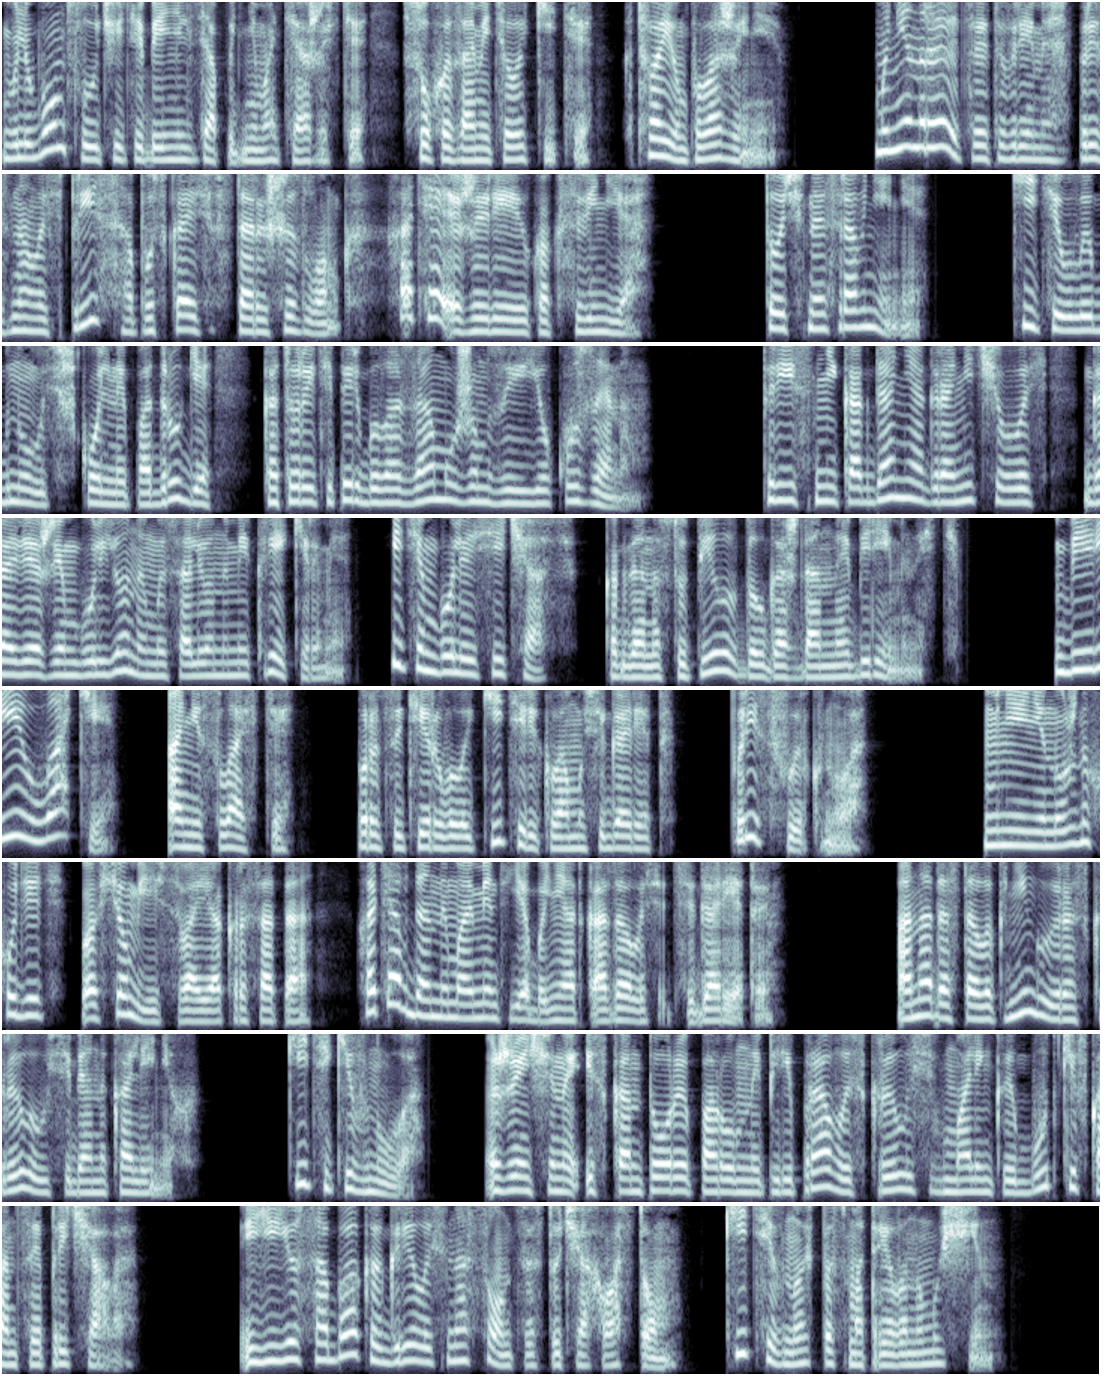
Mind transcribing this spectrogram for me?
«В любом случае тебе нельзя поднимать тяжести», — сухо заметила Кити в твоем положении. «Мне нравится это время», — призналась Прис, опускаясь в старый шезлонг, «хотя я жирею, как свинья». Точное сравнение. Кити улыбнулась школьной подруге, которая теперь была замужем за ее кузеном. Прис никогда не ограничивалась говяжьим бульоном и солеными крекерами, и тем более сейчас, когда наступила долгожданная беременность. «Бери лаки, а не сласти», — процитировала Кити рекламу сигарет. Прис фыркнула. «Мне не нужно худеть, во всем есть своя красота, хотя в данный момент я бы не отказалась от сигареты». Она достала книгу и раскрыла у себя на коленях. Кити кивнула. Женщина из конторы паромной переправы скрылась в маленькой будке в конце причала. Ее собака грелась на солнце, стуча хвостом. Кити вновь посмотрела на мужчин.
